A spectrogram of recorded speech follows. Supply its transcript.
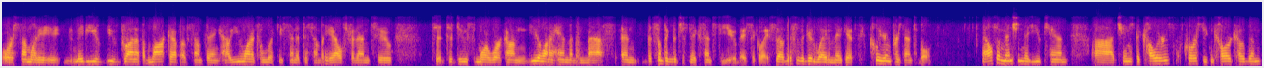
or somebody, maybe you've, you've drawn up a mock-up of something, how you want it to look, you send it to somebody else for them to, to, to do some more work on. You don't want to hand them a mess. And that's something that just makes sense to you, basically. So this is a good way to make it clear and presentable. I also mentioned that you can uh, change the colors. Of course, you can color code them.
